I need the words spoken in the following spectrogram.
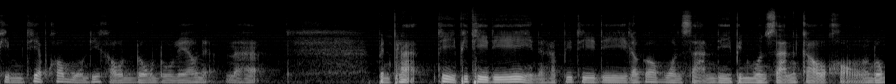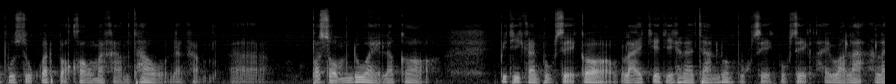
พิมพ์เทียบข้อมูลที่เขาลงดูแล้วเนี่ยนะฮะเป็นพระที่พิธีดีนะครับพิธีดีแล้วก็มวลสารดีเป็นมวลสารเก่าของหลวงปู่สุขวัดปอกคลองมาขามเท่านะครับผสมด้วยแล้วก็ พิธีการปลูกเสกก็หลายเกจิคณาจารย์ร่วมปลูกเสกปลูกเสกหลายวาระอะไร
